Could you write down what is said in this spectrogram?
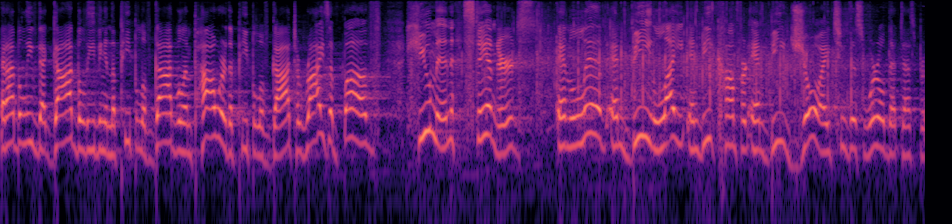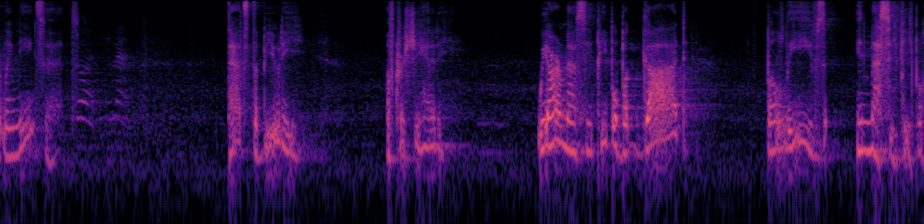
And I believe that God believing in the people of God will empower the people of God to rise above human standards and live and be light and be comfort and be joy to this world that desperately needs it. That's the beauty of Christianity. We are messy people, but God believes in messy people.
